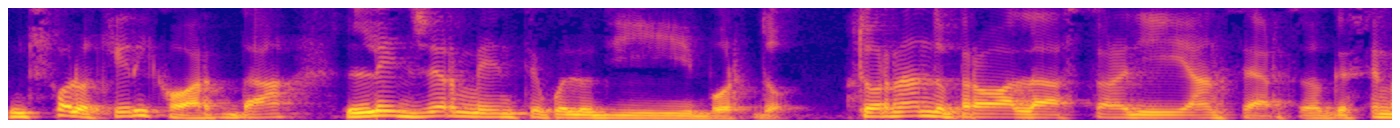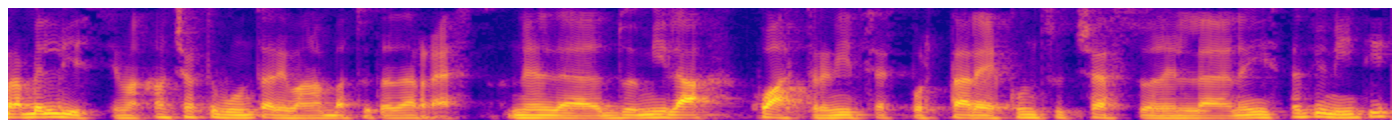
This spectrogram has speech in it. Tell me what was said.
un suolo che ricorda leggermente quello di Bordeaux. Tornando però alla storia di Hans Herzog, sembra bellissima, a un certo punto arriva una battuta d'arresto. Nel 2004 inizia a esportare con successo nel, negli Stati Uniti,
